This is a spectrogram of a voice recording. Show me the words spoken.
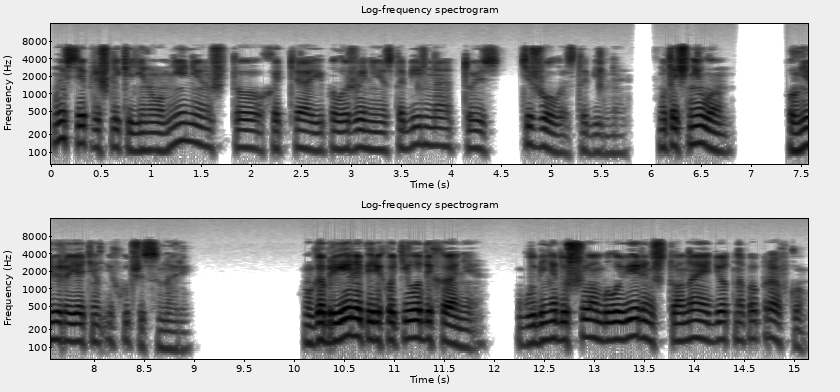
Мы все пришли к единому мнению, что, хотя и положение стабильное, то есть тяжелое стабильное, уточнил он, вполне вероятен и худший сценарий. У Габриэля перехватило дыхание. В глубине души он был уверен, что она идет на поправку.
